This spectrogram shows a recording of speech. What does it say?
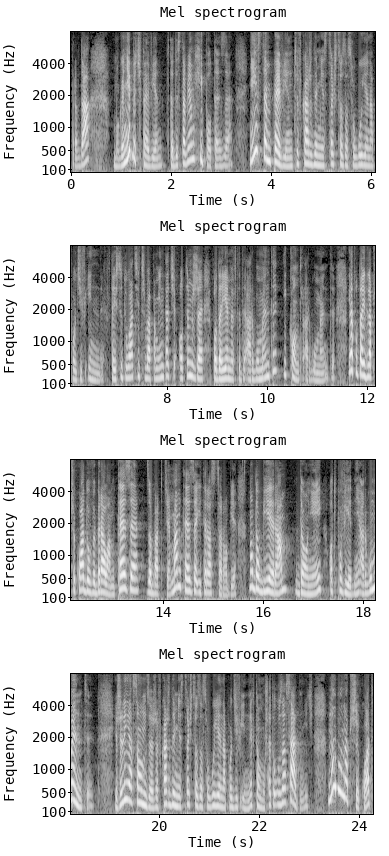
prawda? Mogę nie być pewien, wtedy stawiam hipotezę. Nie jestem pewien, czy w każdym jest coś, co zasługuje na podziw innych. W tej sytuacji trzeba pamiętać o tym, że podajemy wtedy argumenty i kontrargumenty. Ja tutaj dla przykładu wybrałam tezę. Zobaczcie, mam tezę i teraz co robię? No dobieram do niej odpowiednie argumenty. Jeżeli ja sądzę, że w każdym jest coś, co zasługuje na podziw innych, to muszę to uzasadnić. No bo na przykład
